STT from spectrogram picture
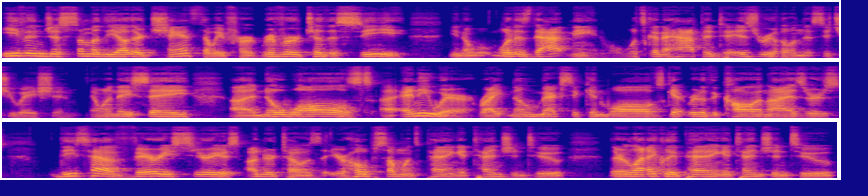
even just some of the other chants that we've heard, river to the sea, you know, what does that mean? what's going to happen to Israel in this situation? And when they say uh, no walls uh, anywhere, right? No Mexican walls, get rid of the colonizers. These have very serious undertones that you hope someone's paying attention to. They're likely paying attention to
